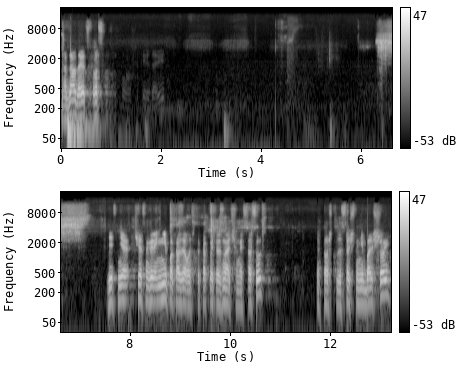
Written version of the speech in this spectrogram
Иногда удается просто Здесь мне, честно говоря, не показалось, что какой-то значимый сосуд. Казалось, что достаточно небольшой.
